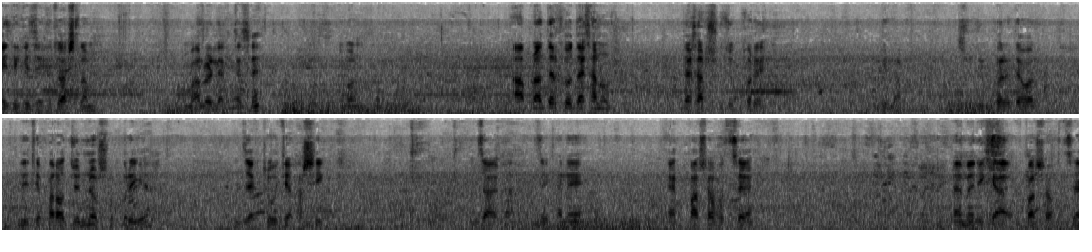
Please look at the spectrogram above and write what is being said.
এই দিকে যেহেতু আসলাম, ভালোই লাগতেছে এবং আপনাদেরকেও দেখানোর, দেখার সুযোগ করে দিলাম। সুযোগ করে দেওয়ার, দিতে পারার জন্য সুক্রিয়া যে একটা ঐতিহাসিক জায়গা যেখানে এক পাশে হচ্ছে আমেরিকা এক পাশে হচ্ছে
